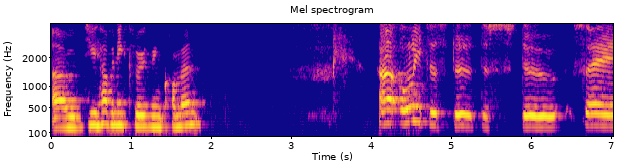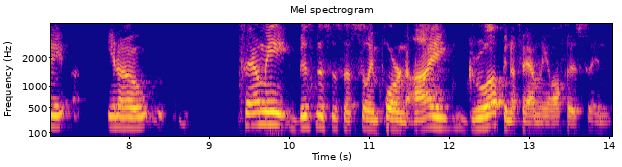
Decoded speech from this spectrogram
Um, do you have any closing comments? Uh, only to, to, to, to say, you know, family businesses are so important. I grew up in a family office in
